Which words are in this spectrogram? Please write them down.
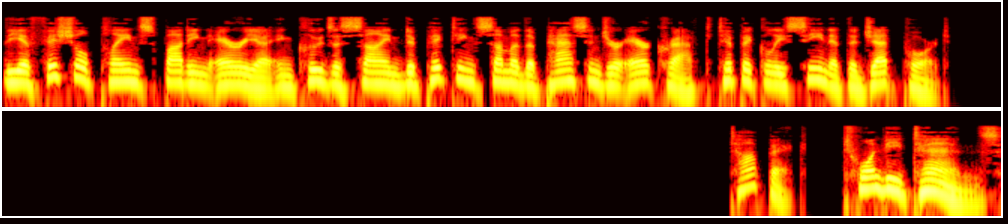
The official plane spotting area includes a sign depicting some of the passenger aircraft typically seen at the jetport. Topic 2010s.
